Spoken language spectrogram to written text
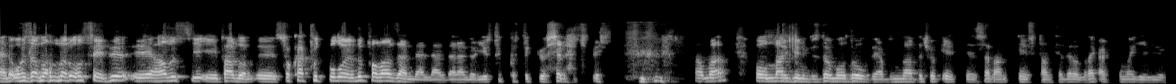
Yani o zamanlar olsaydı e, halı e, pardon e, sokak futbolu oynadım falan zannederlerdi herhalde öyle yırtık pırtık görselerdi. Ama onlar günümüzde moda oldu ya. Bunlar da çok enteresan enstanteler olarak aklıma geliyor.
